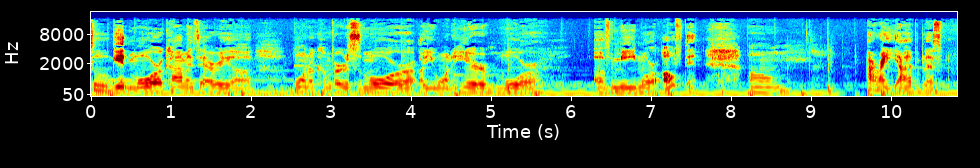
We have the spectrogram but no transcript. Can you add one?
to get more commentary or want to converse more or you want to hear more of me more often. Um, all right, y'all have a blessed one.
